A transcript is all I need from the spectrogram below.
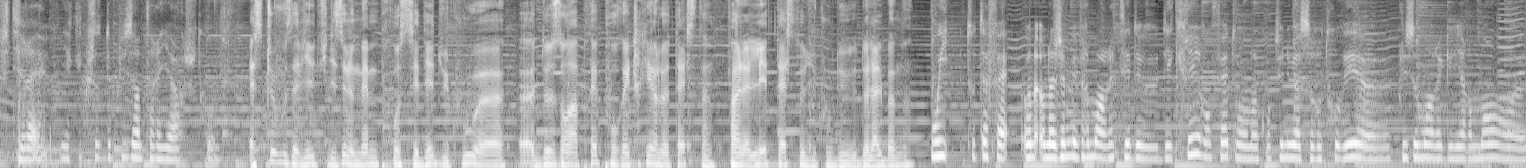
je dirais. Il y a quelque chose de plus intérieur, je trouve. Est-ce que vous aviez utilisé le même procédé du coup euh, euh, deux ans après pour écrire le texte Enfin les textes du coup du- de l'album? Oui, tout à fait. On n'a jamais vraiment arrêté d'écrire. En fait, on a continué à se retrouver euh, plus ou moins régulièrement euh,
